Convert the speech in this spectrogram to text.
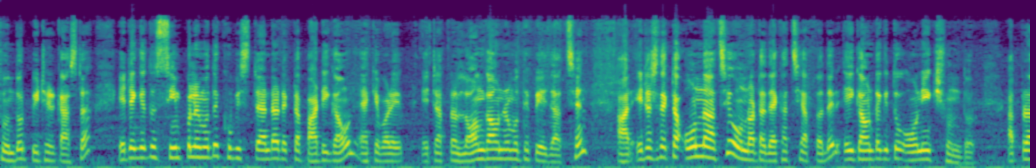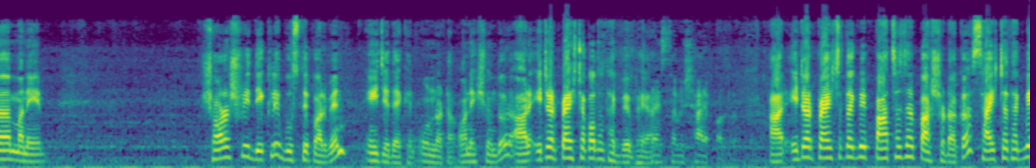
সুন্দর পিঠের কাজটা। এটা কিন্তু সিম্পলের মধ্যে খুবই স্ট্যান্ডার্ড একটা পার্টি গাউন একেবারে এটা আপনার লং গাউনের মধ্যে পেয়ে যাচ্ছেন। আর এটার সাথে একটা ওড়না আছে ওড়নাটা দেখাচ্ছি আপনাদের। এই গাউনটা কিন্তু অনেক সুন্দর। আপনারা মানে সরাসরি দেখলে বুঝতে পারবেন এই যে দেখেন ওড়নাটা অনেক সুন্দর। আর এটার প্রাইসটা কত থাকবে ভাইয়া? আর এটার প্রাইসটা থাকবে পাঁচ হাজার পাঁচশো টাকা সাইজটা থাকবে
